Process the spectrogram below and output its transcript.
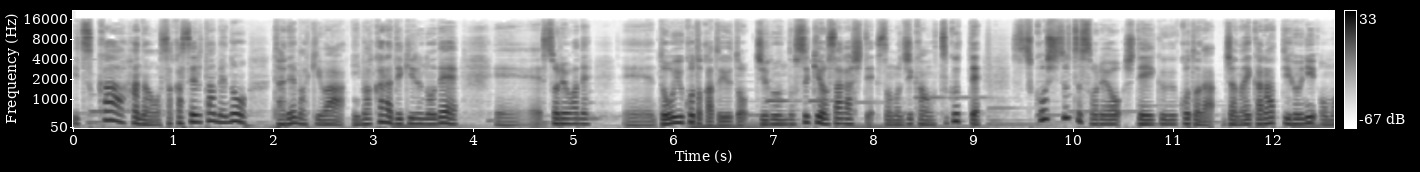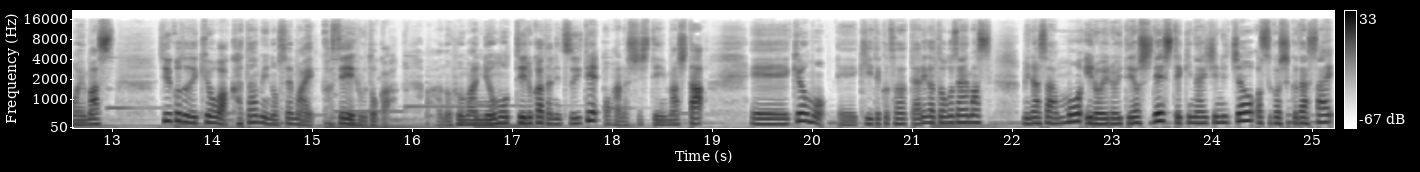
いつか花を咲かせるための種まきは今からできるので、えー、それはね、えー、どういうことかというと、自分の好きを探して、その時間を作って、少しずつそれをしていくことだ、じゃないかなっていうふうに思います。ということで今日は肩身の狭い家政婦とか、あの、不満に思っている方についてお話ししてみました。えー、今日も、え、聞いてくださってありがとうございます。皆さんもいろいろいてよしで素敵な一日をお過ごしください。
